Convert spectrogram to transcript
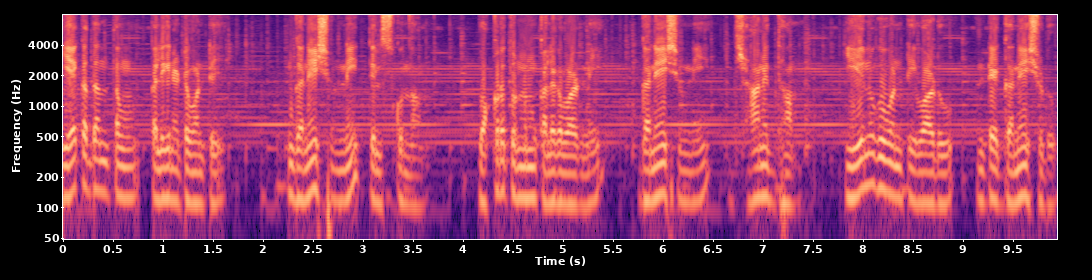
ఏకదంతం కలిగినటువంటి గణేశుణ్ణి తెలుసుకుందాం. వక్రతుండం కలగవాడిని గణేశుణ్ణి ధ్యానిద్దాం. ఏనుగు వంటి వాడు అంటే గణేశుడు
